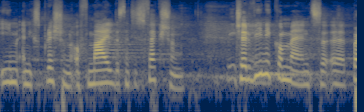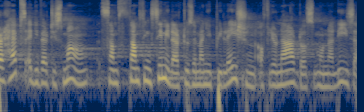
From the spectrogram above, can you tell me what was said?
him an expression of mild satisfaction. Cervini comments, uh, perhaps a divertissement, some, something similar to the manipulation of Leonardo's Mona Lisa.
